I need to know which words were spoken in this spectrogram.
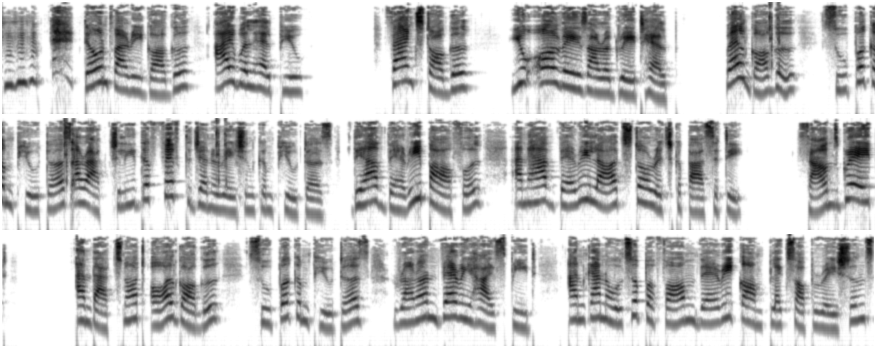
don't worry, Goggle. I will help you. Thanks, Toggle. You always are a great help. Well, Goggle, supercomputers are actually the fifth generation computers. They are very powerful and have very large storage capacity. Sounds great. And that's not all, Goggle. Supercomputers run on very high speed and can also perform very complex operations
